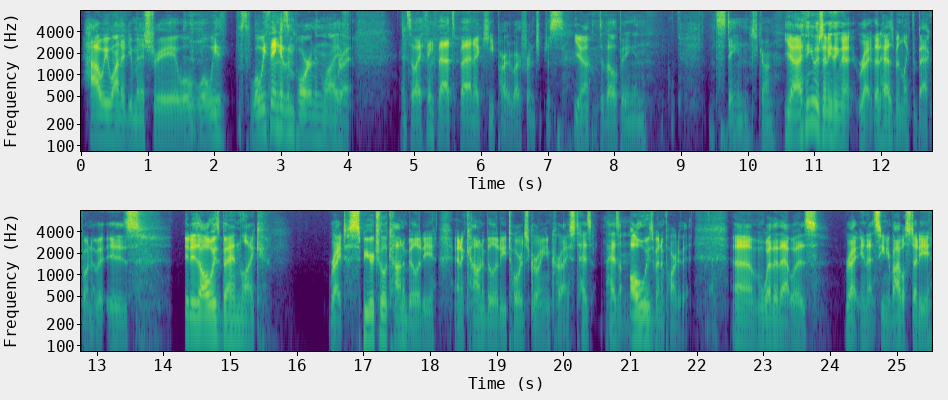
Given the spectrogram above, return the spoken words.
how we want to do ministry, what, what we what we think is important in life, Right. And so I think that's been a key part of our friendship, just Yeah. developing and staying strong. Yeah, I think if there's anything that right that has been like the backbone of it is it has always been like right spiritual accountability and accountability towards growing in Christ has has Mhm. always been a part of it. Um, whether that was right in that senior Bible study,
